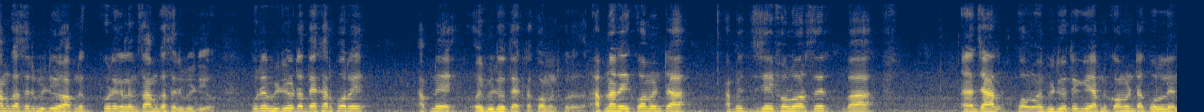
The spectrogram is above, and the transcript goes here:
আম গাছের ভিডিও আপনি করে গেলেন জাম গাছের ভিডিও পুরো ভিডিওটা দেখার পরে আপনি ওই ভিডিওতে একটা কমেন্ট করে দেন। আপনার এই কমেন্টটা আপনি যেই ফলোয়ার্সের বা যার ভিডিওতে গিয়ে আপনি কমেন্টটা করলেন,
